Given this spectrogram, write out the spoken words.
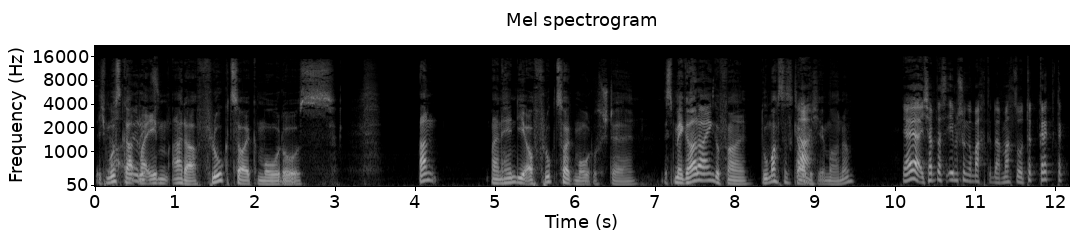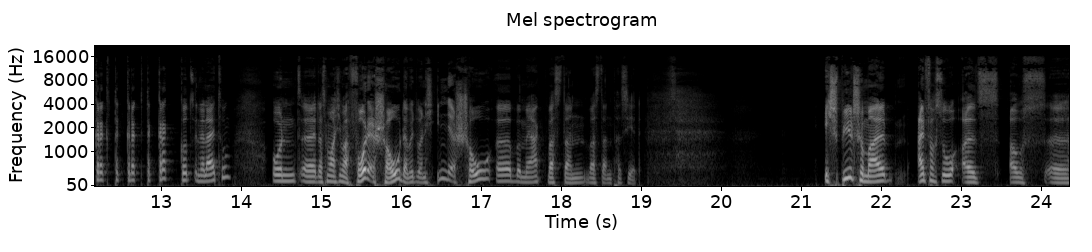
Ich muss ja, gerade mal eben, ah da, Flugzeugmodus. An mein Handy auf Flugzeugmodus stellen. Ist mir gerade eingefallen. Du machst es, glaube ah. ich, immer, ne? Ja, ja, ich habe das eben schon gemacht. Da macht so tick, tick, tick, tick, tick, tick, tick, kurz in der Leitung und äh, das mache ich immer vor der Show, damit man nicht in der Show äh, bemerkt, was dann, was dann passiert. Ich spiele schon mal einfach so als aus äh,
